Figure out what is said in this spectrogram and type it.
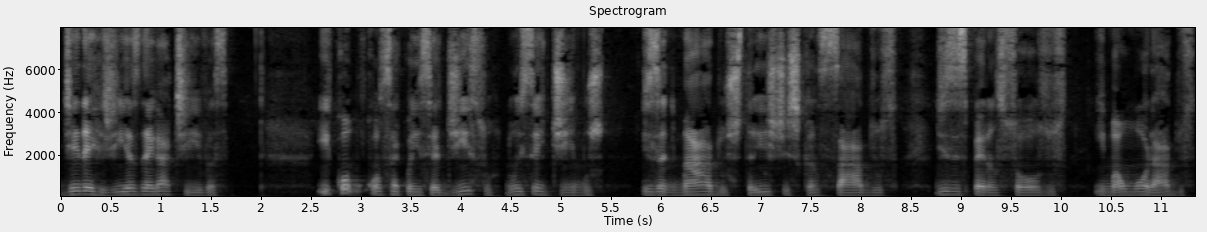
de energias negativas. E como consequência disso, nos sentimos desanimados, tristes, cansados, desesperançosos e mal-humorados.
